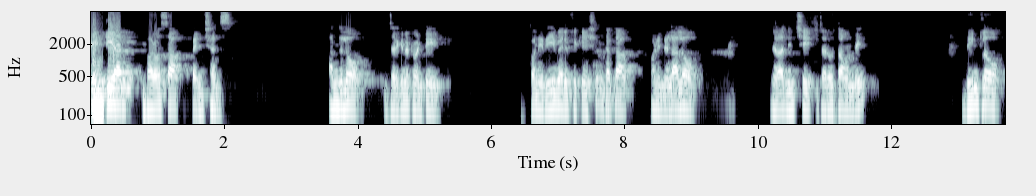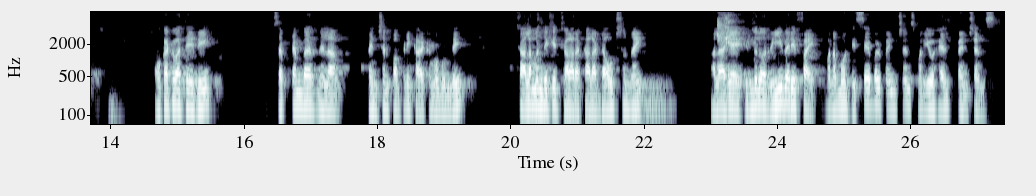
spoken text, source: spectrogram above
ఎన్టీఆర్ భరోసా పెన్షన్స్. అందులో జరిగినటువంటి కొన్ని రీవెరిఫికేషన్ గత కొన్ని నెలలో నెల నుంచి జరుగుతూ ఉంది. దీంట్లో ఒకటవ తేదీ సెప్టెంబర్ నెల పెన్షన్ పంపిణీ కార్యక్రమం ఉంది. చాలామందికి చాలా రకాల డౌట్స్ ఉన్నాయి. అలాగే ఇందులో రీవెరిఫై మనము డిసేబుల్ పెన్షన్స్ మరియు హెల్త్ పెన్షన్స్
